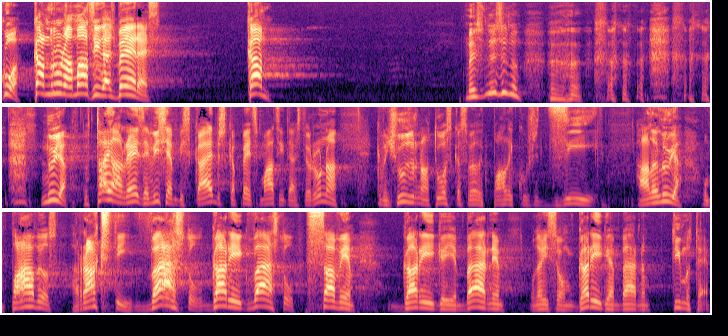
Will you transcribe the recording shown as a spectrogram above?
Ko? Kam runā mācītājs bērns? Kam? Mēs nezinām. nu, jā, nu, tajā reizē visiem bija skaidrs, kāpēc mācītājs tur runā, ka viņš uzrunā tos, kas vēl ir palikuši dzīvi. Aleluja! Un Pāvils rakstīja vēstuli, garīgu vēstuli saviem garīgajiem bērniem un arī savam garīgajam bērnam Timotēm.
